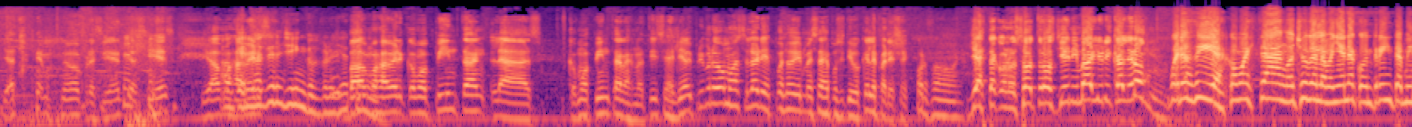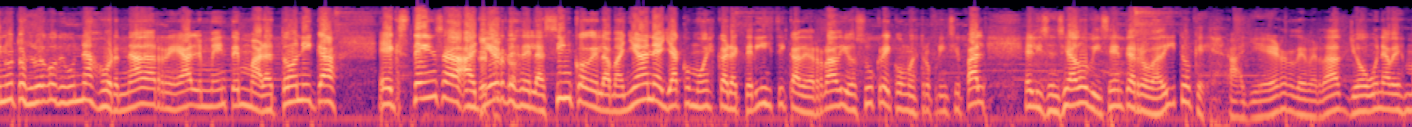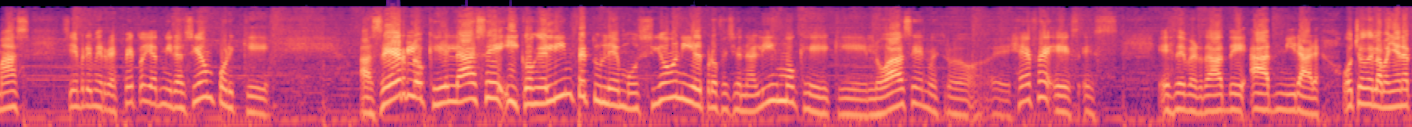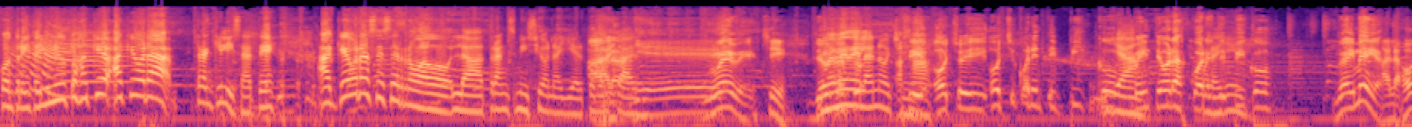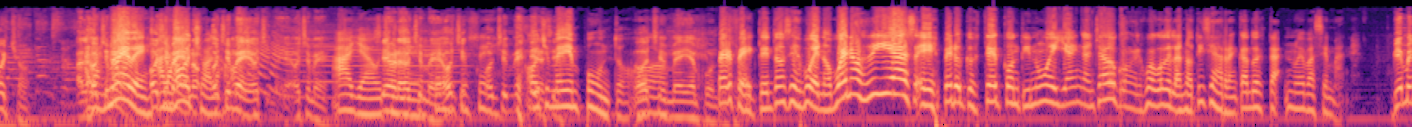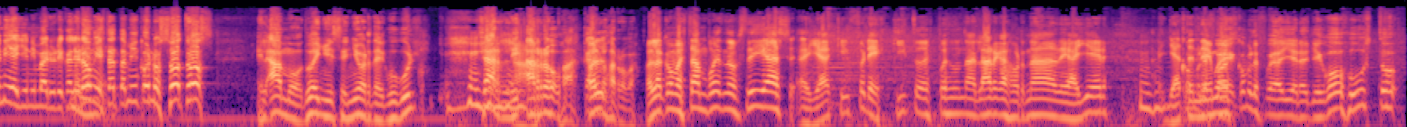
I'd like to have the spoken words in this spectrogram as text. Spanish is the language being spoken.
ya tenemos nuevo presidente, así es. Y vamos Aunque a ver no es el jingle, pero ya Vamos tenemos. a ver cómo pintan las cómo pintan las noticias del día de hoy. Primero vamos a hablar y después le doy el mensaje positivo. ¿Qué les parece? Por favor. Ya está con nosotros Jenny Marjorie Calderón. Buenos días, ¿cómo están? 8 de la mañana con 30 minutos luego de una jornada realmente maratónica, extensa ayer Épica. desde las 5 de la mañana, ya como es característica de Radio Sucre y con nuestro principal, el licenciado Vicente Arrobadito, que ayer de verdad yo una vez más, siempre mi respeto y admiración porque hacer lo que él hace y con el ímpetu, la emoción y el profesionalismo que, que lo hace nuestro eh, jefe es, es, es de verdad de admirar. 8 de la mañana con 31 minutos. ¿A qué, a qué hora, tranquilízate, a qué hora se cerró la transmisión ayer como A la tal? Ayer. Nueve. Sí. Yo Nueve no de estoy- la noche. Sí, Ajá. 8 y, 8 y 40 y pico, Ya, 20 horas 40 por y pico, 9 y media. A las 8. A las 8 y media. nueve, a 8 y las media, ocho, no, a las 8 y media, 8 y media, 8 y media. Ah, ya, Sí, verdad, y 8 y media. media, Pero 8 entonces, ocho y media. ocho y sí. media en punto. Ocho y media en punto. Perfecto, entonces bueno, buenos días, eh, espero que usted continúe ya enganchado con el juego de las noticias arrancando esta nueva semana. Bienvenida Jenny Mario Calderón Buenos y está también con nosotros el amo, dueño y señor del Google, Charlie, Ah. arroba, Carlos, Hola, arroba. hola, ¿cómo están? Buenos días. Ya aquí fresquito después de una larga jornada de ayer. Ya ¿Cómo, tenemos. le fue, ¿Cómo le fue ayer? Llegó justo.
